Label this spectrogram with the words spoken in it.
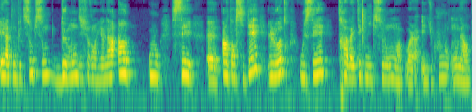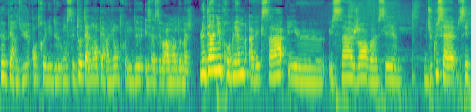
et la compétition qui sont deux mondes différents. Il y en a un où c'est euh, intensité, l'autre où c'est travail technique selon moi voilà. Et du coup on est un peu perdu entre les deux. On s'est totalement perdu entre les deux et ça c'est vraiment dommage. Le dernier problème avec ça et, euh, ça genre c'est du coup c'est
